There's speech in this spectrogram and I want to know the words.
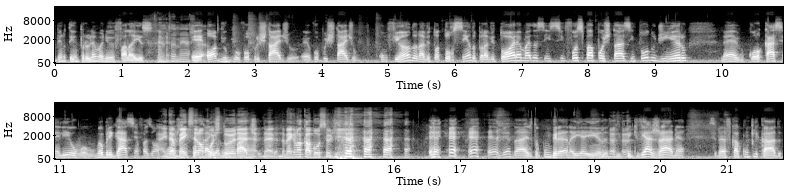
Também não tenho problema nenhum em falar isso. Eu também acho. É óbvio que eu vou pro estádio, é, eu vou pro estádio confiando na vitória, torcendo pela vitória, mas assim, se fosse para apostar assim todo o dinheiro, né, colocassem ali, o- me obrigassem a fazer uma Ainda aposta, bem que você não apostou, né? Depp? Ainda bem que não acabou o seu dinheiro. É, é verdade, tô com grana aí ainda. Tem que viajar, né? Senão ia ficar complicado.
